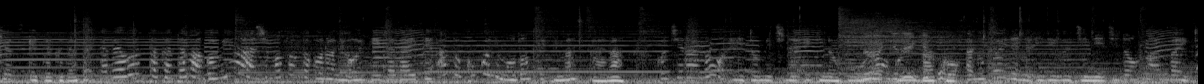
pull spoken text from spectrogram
気をつけてください。食べ終わった方はゴミは足元のところに置いていただいてあとここに戻ってきますからこちらの、えー、と道の駅の方のゴミ箱あのトイレの入り口に自動販売機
